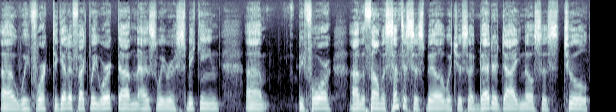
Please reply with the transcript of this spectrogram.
Uh, we've worked together. In fact, we worked on, as we were speaking um, before, the tomosynthesis bill, which is a better diagnosis tool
